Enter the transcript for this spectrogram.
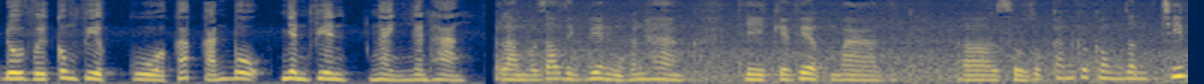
đối với công việc của các cán bộ, nhân viên ngành ngân hàng. Là một giao dịch viên của ngân hàng thì cái việc mà uh, sử dụng căn cước công dân chip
